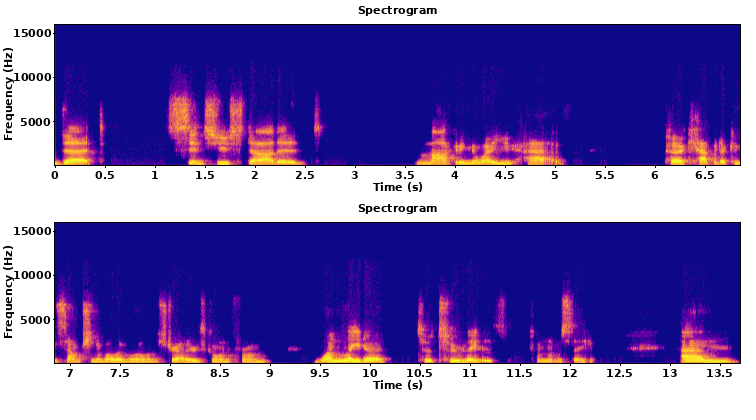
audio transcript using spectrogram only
that since you started marketing the way you have, per capita consumption of olive oil in Australia has gone from one litre to two litres, if I'm not mistaken. Um,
